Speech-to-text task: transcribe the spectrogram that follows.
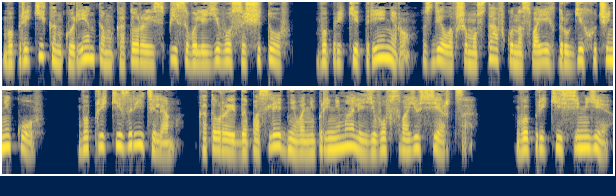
Вопреки конкурентам, которые списывали его со счетов, вопреки тренеру, сделавшему ставку на своих других учеников, вопреки зрителям, которые до последнего не принимали его в свое сердце, вопреки семье,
